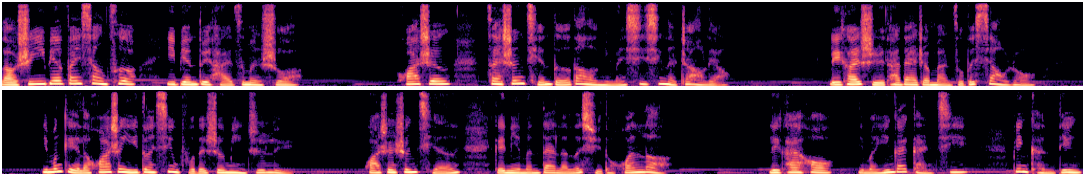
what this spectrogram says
老师一边翻相册，一边对孩子们说：“花生在生前得到了你们细心的照料，离开时他带着满足的笑容。”你们给了花生一段幸福的生命之旅，花生生前给你们带来了许多欢乐，离开后你们应该感激并肯定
